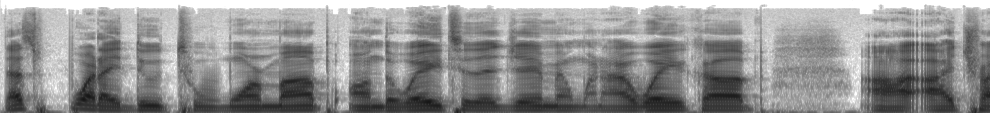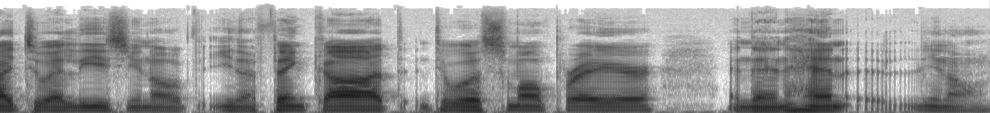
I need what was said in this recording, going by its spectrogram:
That's what I do to warm up on the way to the gym, and when I wake up, uh, I try to at least you know you know thank God, do a small prayer, and then head you know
